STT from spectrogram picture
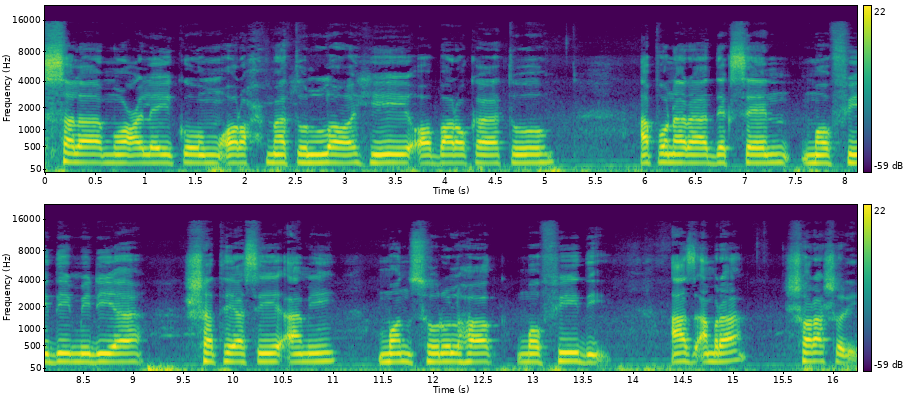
আসসালামু আলাইকুম আরহামাতুল্লাহি অবারকাত আপনারা দেখছেন মফিদি মিডিয়া, সাথে আছি আমি মনসুরুল হক মফিদি। আজ আমরা সরাসরি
